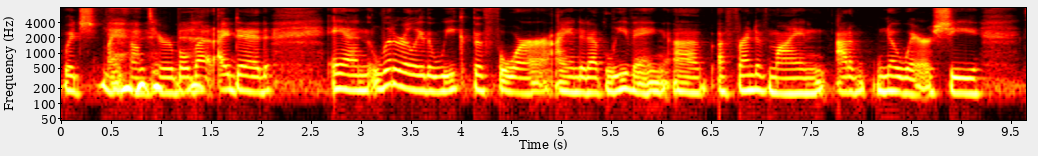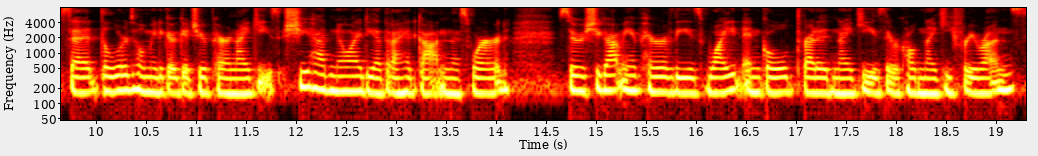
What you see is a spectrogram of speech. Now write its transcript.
which might sound terrible, but I did. And literally the week before I ended up leaving, uh, a friend of mine out of nowhere, she said, The Lord told me to go get you a pair of Nikes. She had no idea that I had gotten this word. So she got me a pair of these white and gold threaded Nikes. They were called Nike Free Runs.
